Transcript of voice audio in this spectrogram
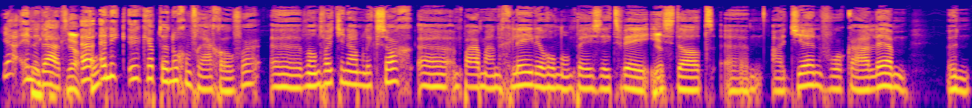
Ja, inderdaad. Eh, en ik, ik heb daar nog een vraag over. Eh, want wat je namelijk zag eh, een paar maanden geleden rondom PSD2 is dat ehm Adyen voor KLM een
